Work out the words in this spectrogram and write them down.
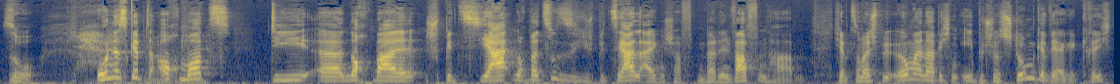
So. und es gibt auch Mods, die äh, nochmal Spezial, noch mal zusätzliche Spezialeigenschaften bei den Waffen haben. Ich habe zum Beispiel, irgendwann habe ich ein episches Sturmgewehr gekriegt,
